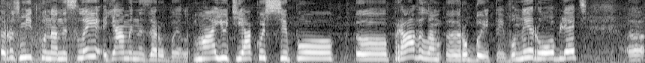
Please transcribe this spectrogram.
розмітку нанесли, ями не заробили. Мають якось по е, правилам е, робити. Вони роблять е,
